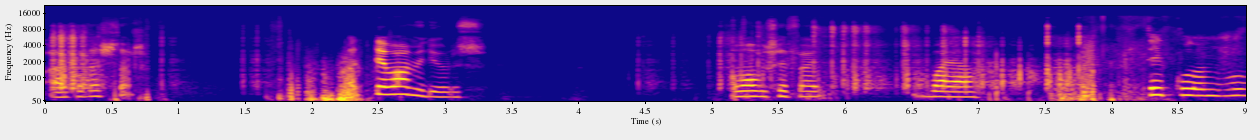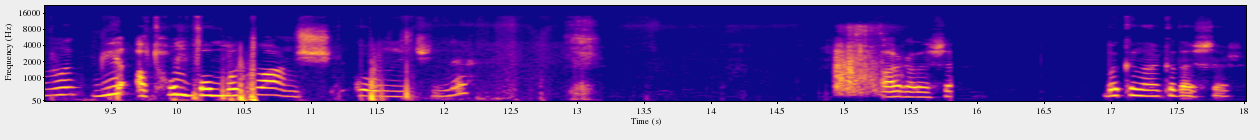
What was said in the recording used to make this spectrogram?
arkadaşlar. Hadi devam ediyoruz. Ama bu sefer bayağı tek kullanımlık bir atom bombası varmış kolunun içinde. Arkadaşlar. Bakın arkadaşlar.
